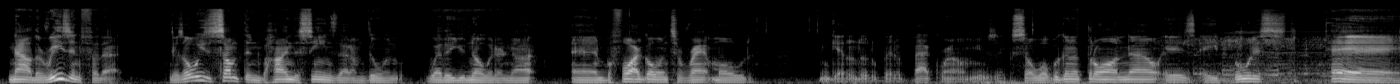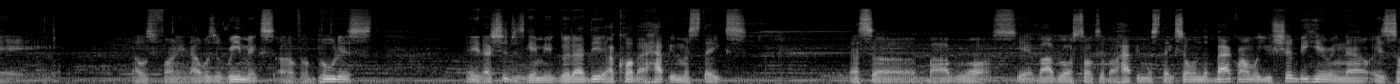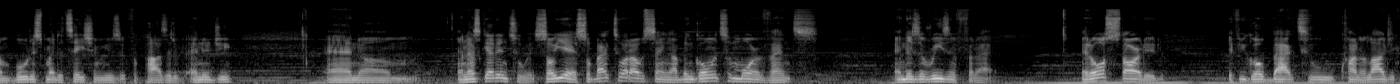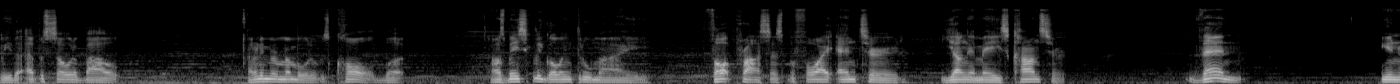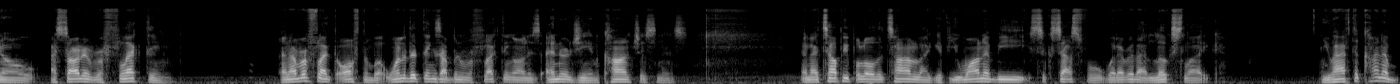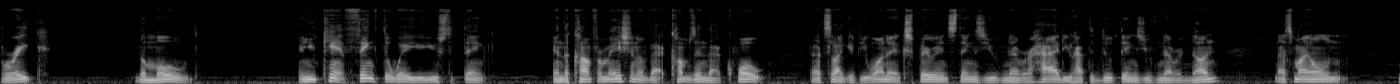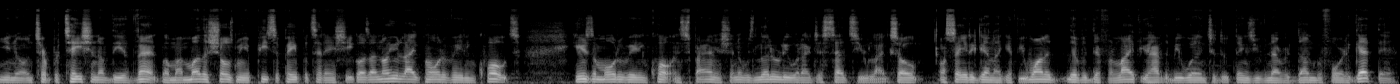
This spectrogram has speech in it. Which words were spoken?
Now, the reason for that, there's always something behind the scenes that I'm doing, whether you know it or not. And before I go into rant mode, let me get a little bit of background music. So, what we're going to throw on now is a Buddhist. Hey. That was funny. That was a remix of a Buddhist. Hey, that shit just gave me a good idea. I call that Happy Mistakes. That's uh Bob Ross. Yeah, Bob Ross talks about happy mistakes. So in the background, what you should be hearing now is some Buddhist meditation music for positive energy. And um and let's get into it. So yeah, so back to what I was saying. I've been going to more events, and there's a reason for that. It all started, if you go back to chronologically, the episode about I don't even remember what it was called, but I was basically going through my thought process before I entered Young M.A's concert. Then, you know, I started reflecting. And I reflect often, but one of the things I've been reflecting on is energy and consciousness. And I tell people all the time like, if you want to be successful, whatever that looks like, you have to kind of break the mold and you can't think the way you used to think. And the confirmation of that comes in that quote that's like if you want to experience things you've never had, you have to do things you've never done. That's my own, you know, interpretation of the event. But my mother shows me a piece of paper today and she goes, I know you like motivating quotes. Here's a motivating quote in Spanish. And it was literally what I just said to you. Like, so I'll say it again. Like, if you want to live a different life, you have to be willing to do things you've never done before to get there.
